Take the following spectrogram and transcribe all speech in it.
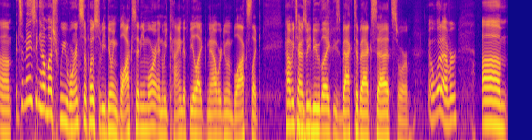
um, it's amazing how much we weren't supposed to be doing blocks anymore, and we kind of feel like now we're doing blocks. Like how many times we do like these back-to-back sets or you know, whatever. Um,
